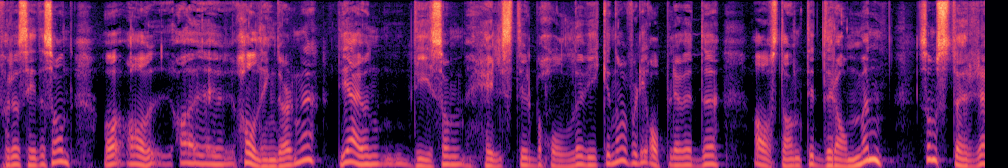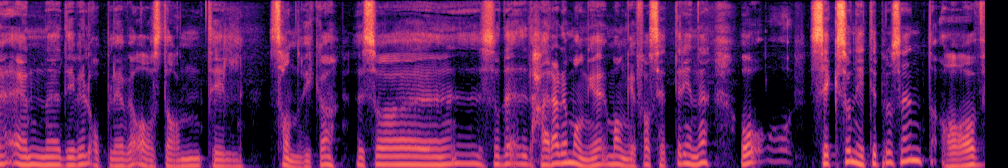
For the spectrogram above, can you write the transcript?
for å si det sånn. Og hallingdølene de er jo de som helst vil beholde Viken nå, for de opplevde avstanden til Drammen som større enn de vil oppleve avstanden til Sandvika. Så, så det, her er det mange, mange fasetter inne. Og 96% av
